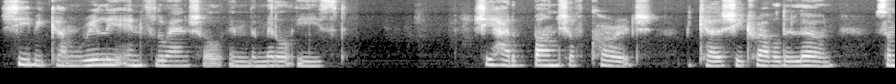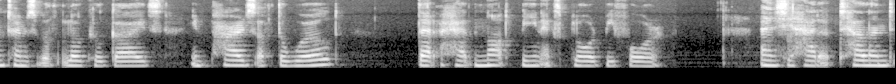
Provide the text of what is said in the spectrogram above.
She became really influential in the Middle East. She had a bunch of courage because she traveled alone, sometimes with local guides in parts of the world that had not been explored before. And she had a talent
